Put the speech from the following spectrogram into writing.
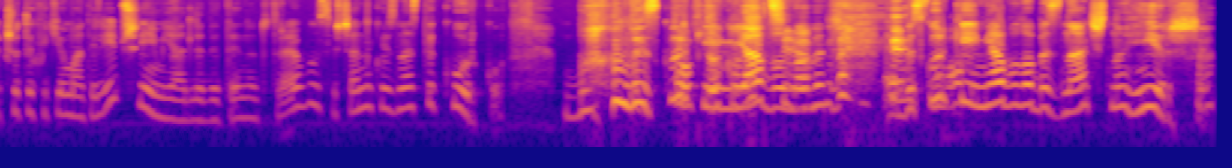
якщо ти хотів мати ліпше ім'я для дитини, то треба було священнику знести курку. Бо без курки Тобто ім'я було б е, без курки ім'я було б значно гірше.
